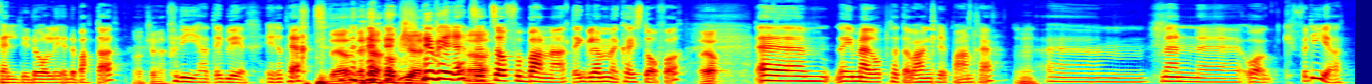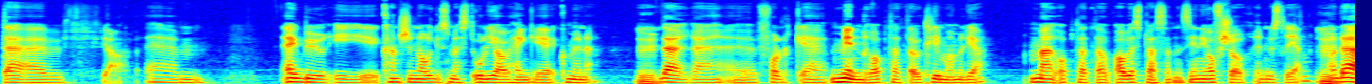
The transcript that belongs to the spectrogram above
veldig dårlig i debatter. Okay. Fordi at jeg blir irritert. Det, ja, okay. Jeg blir rett og slett så forbanna at jeg glemmer hva jeg står for. Ja. Jeg er mer opptatt av å angripe andre. Mm. Men òg fordi at ja Jeg bor i kanskje Norges mest oljeavhengige kommune. Mm. Der eh, folk er mindre opptatt av klima og miljø. Mer opptatt av arbeidsplassene sine i offshoreindustrien. Mm. Og det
